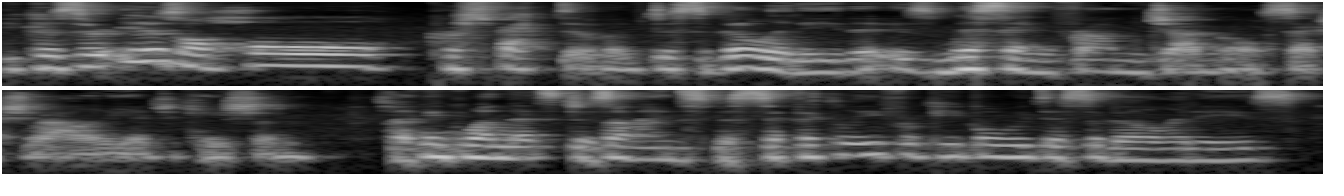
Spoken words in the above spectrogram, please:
Because there is a whole perspective of disability that is missing from general sexuality education. So, I think one that's designed specifically for people with disabilities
